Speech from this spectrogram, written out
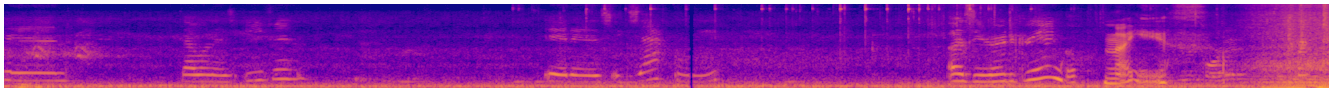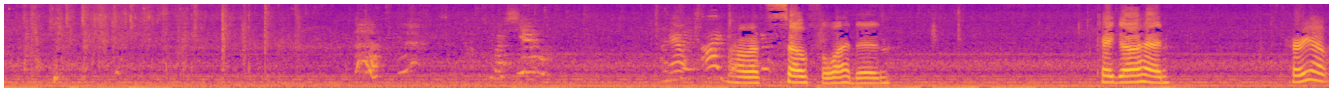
And that one is even. It is exactly a zero degree angle. Nice. My shoe! Now I Oh, that's so flooded. Okay, go ahead. Hurry up.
